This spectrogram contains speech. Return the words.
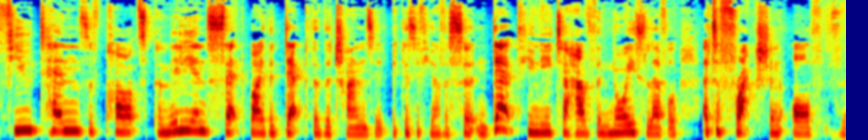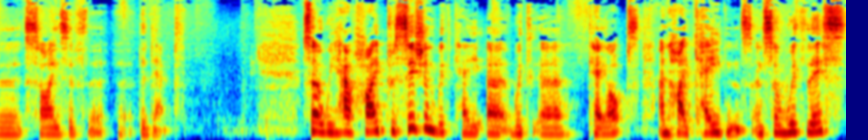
few tens of parts per million set by the depth of the transit, because if you have a certain depth, you need to have the noise level at a fraction of the size of the, uh, the depth. So we have high precision with K, uh, with uh, Cheops and high cadence, and so with this,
